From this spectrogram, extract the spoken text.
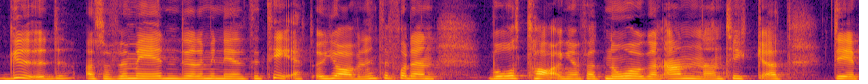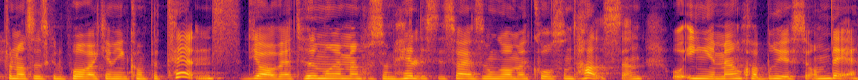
Gud. Alltså för mig är det en del av min identitet. Och jag vill inte få den borttagen för att någon annan tycker att det på något sätt skulle påverka min kompetens. Jag vet hur många människor som helst i Sverige som går med ett kors runt halsen och ingen människa bryr sig om det.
